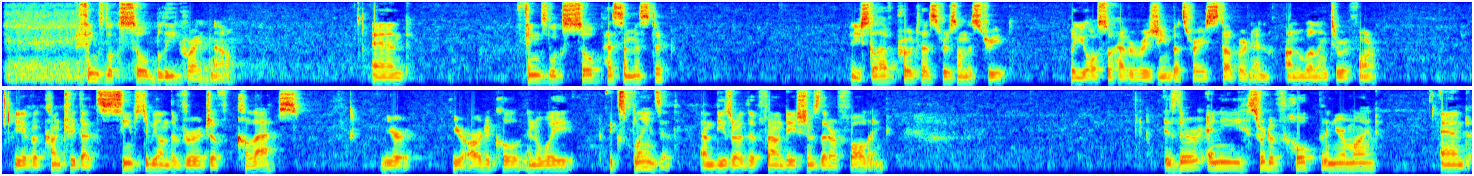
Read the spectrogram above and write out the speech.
things look so bleak right now, and things look so pessimistic. You still have protesters on the street, but you also have a regime that's very stubborn and unwilling to reform. You have a country that seems to be on the verge of collapse. Your your article, in a way, explains it, and these are the foundations that are falling. Is there any sort of hope in your mind? And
